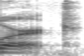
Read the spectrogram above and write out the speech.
Network.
